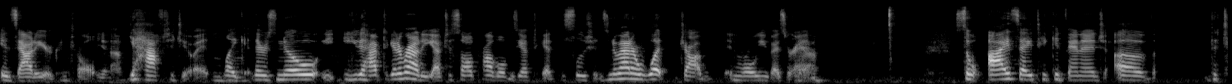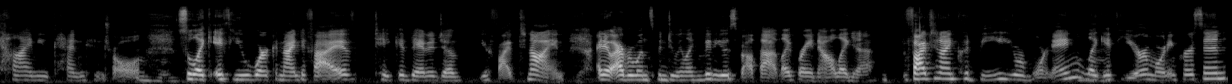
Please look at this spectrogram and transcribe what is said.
it's out of your control. yeah You have to do it. Mhm. Like there's no you have to get around it. You have to solve problems. You have to get the solutions, no matter what job and role you guys are Yeah. in. So I say take advantage of the time you can control. Mhm. So like if you work nine to five, take advantage of your five to nine. I know everyone's been doing like videos about that. Like right now, like yeah five to nine could be your morning. Like Mhm. if you're a morning person,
